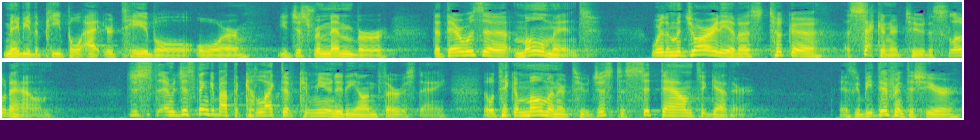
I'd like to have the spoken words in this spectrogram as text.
maybe the people at your table or you just remember that there was a moment where the majority of us took a, a second or two to slow down just, I mean, just think about the collective community on Thursday. It will take a moment or two just to sit down together. It's going to be different this year,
